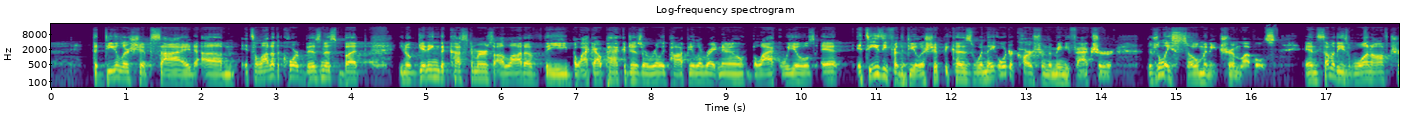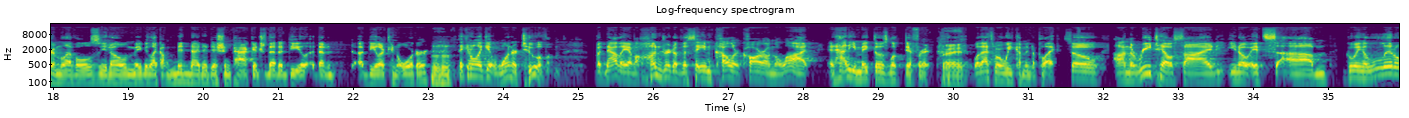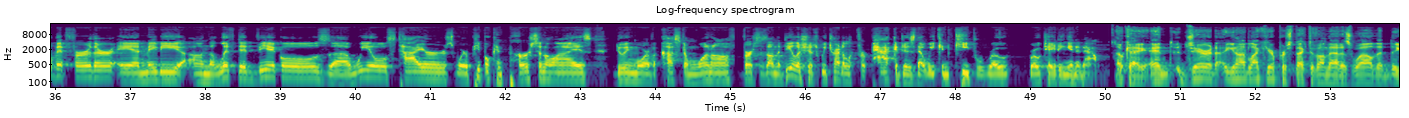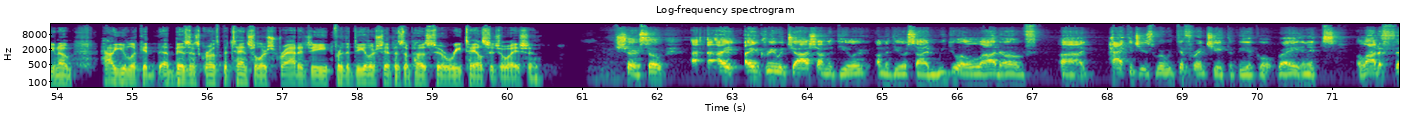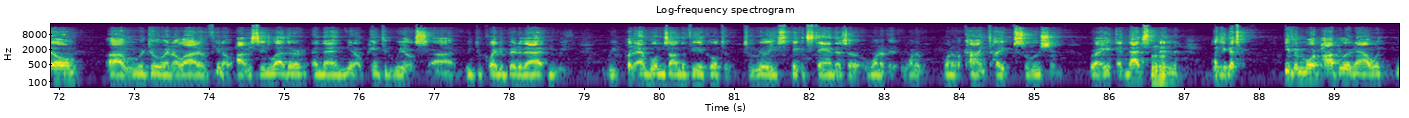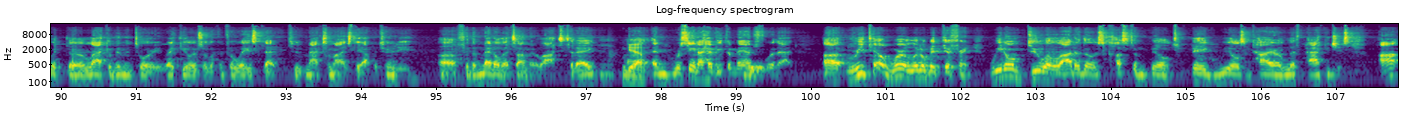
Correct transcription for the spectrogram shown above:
the dealership side, um, it's a lot of the core business, but you know, getting the customers, a lot of the blackout packages are really popular right now. Black wheels, and it's easy for the dealership because when they order cars from the manufacturer, there's only so many trim levels, and some of these one-off trim levels, you know, maybe like a midnight edition package that a deal that a dealer can order, mm-hmm. they can only get one or two of them. But now they have a hundred of the same color car on the lot and how do you make those look different? Right. Well, that's where we come into play. So on the retail side, you know, it's um, going a little bit further and maybe on the lifted vehicles, uh, wheels, tires, where people can personalize, doing more of a custom one off versus on the dealerships, we try to look for packages that we can keep ro- rotating in and out. Okay. And Jared, you know, I'd like your perspective on that as well. That, you know, how you look at a business growth potential or strategy for the dealership as opposed to a retail situation. Sure. So I, I, I agree with Josh on the dealer, on the dealer side. We do a lot of uh, packages where we differentiate the vehicle, right? And it's a lot of film. Uh, we're doing a lot of, you know, obviously leather and then, you know, painted wheels. Uh, we do quite a bit of that and we we put emblems on the vehicle to, to really make it stand as a one of it one of one of a kind type solution, right? And that's mm-hmm. been, I think that's even more popular now with with the lack of inventory, right? Dealers are looking for ways that to maximize the opportunity uh, for the metal that's on their lots today. Yeah, uh, and we're seeing a heavy demand for that. Uh, retail, we're a little bit different. We don't do a lot of those custom built big wheels and tire lift packages. Uh,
